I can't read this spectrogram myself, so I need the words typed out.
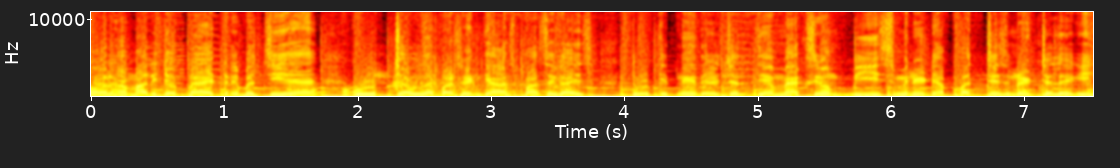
और हमारी जो बैटरी बची है, वो चौदह परसेंट के आसपास है गाइस तो कितनी देर चलती है? मैक्सिमम बीस मिनट या पच्चीस मिनट चलेगी।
